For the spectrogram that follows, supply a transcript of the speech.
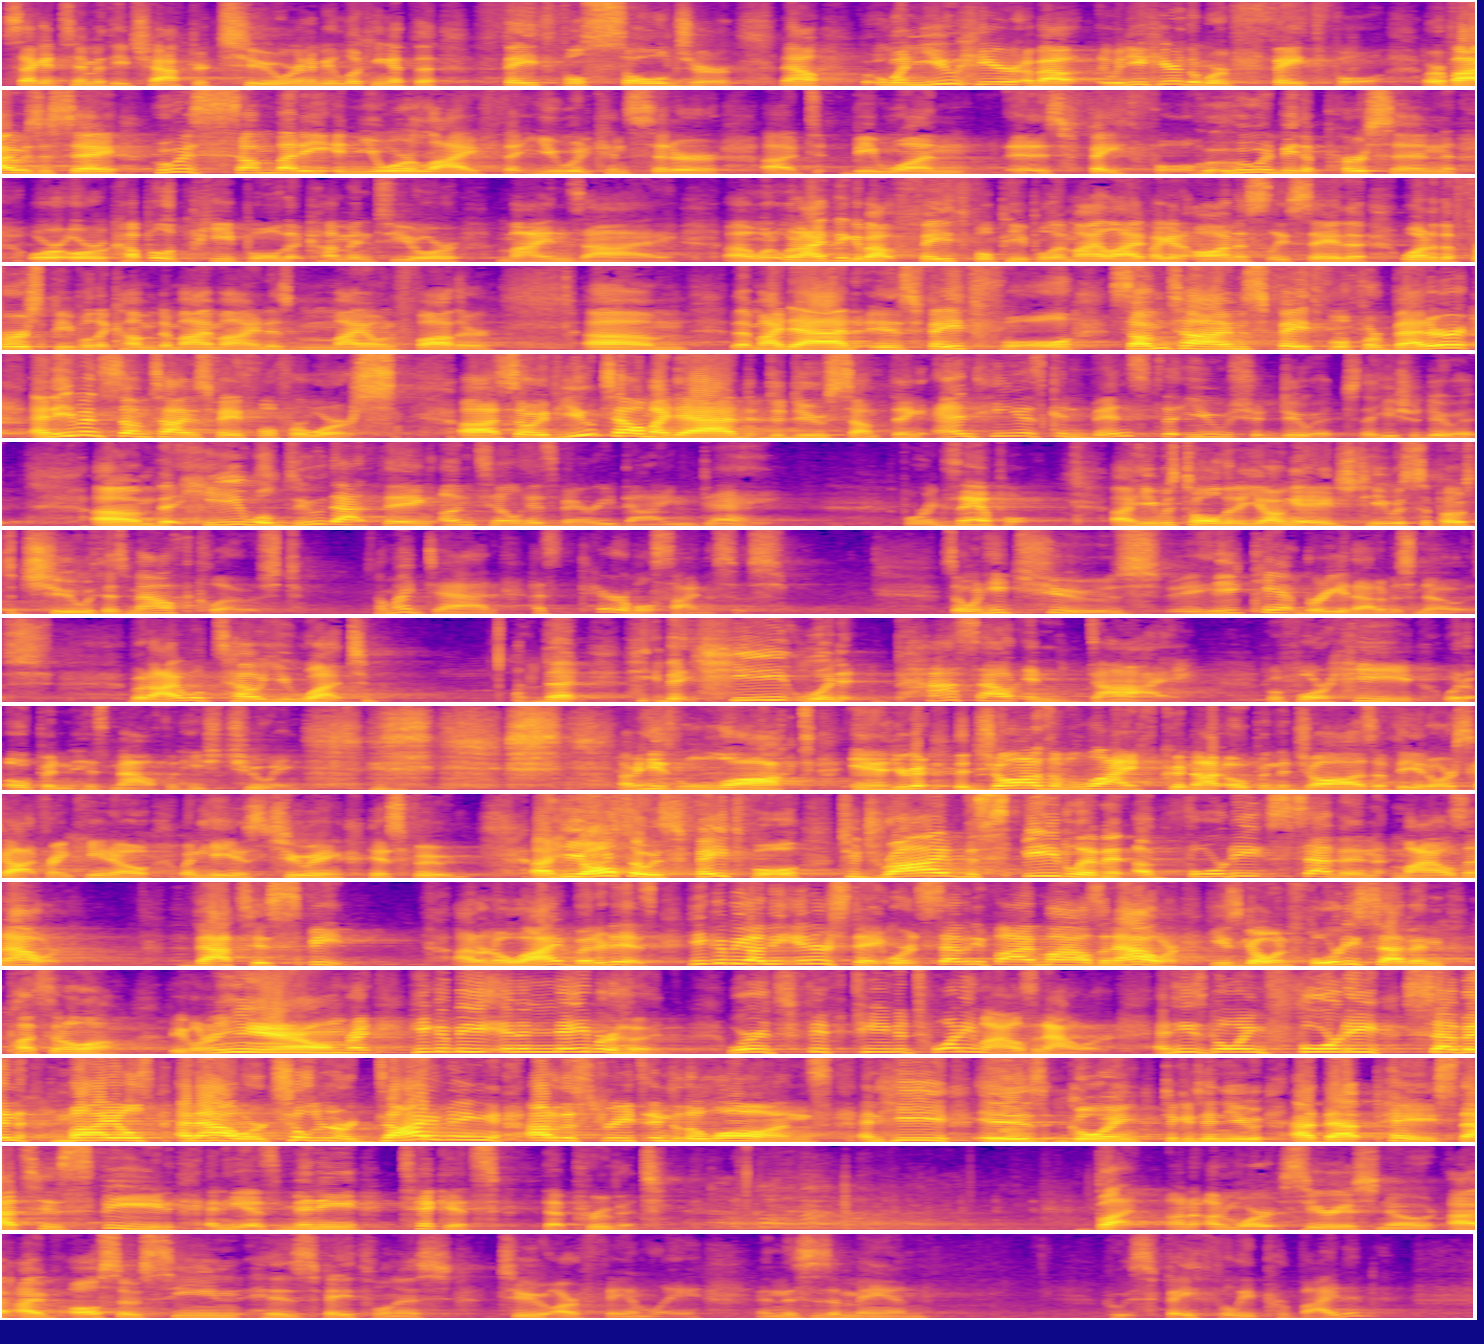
2 Timothy chapter 2. We're going to be looking at the faithful soldier. Now, when you hear about when you hear the word faithful, or if I was to say, who is somebody in your life that you would consider uh, to be one is faithful? Who, who, would be the person or, or a couple of people that come into your mind's eye? Uh, when, when I think about faithful people in my life, I can honestly say that one of the first people that come to my mind is my own father. Um, that my dad is faithful, sometimes faithful for better, and even sometimes faithful for worse. Uh, so if you tell my dad to do something and he is convinced that you should do it, that he should do it, um, that he will do that thing until his very dying day. For example, uh, he was told at a young age he was supposed to chew with his mouth closed. Now, my dad has terrible sinuses. So when he chews, he can't breathe out of his nose. But I will tell you what, that he, that he would pass out and die before he would open his mouth when he's chewing. I mean, he's locked in. Gonna, the jaws of life could not open the jaws of Theodore Scott Franchino when he is chewing his food. Uh, he also is faithful to drive the speed limit of 47 miles an hour. That's his speed. I don't know why, but it is. He could be on the interstate where it's 75 miles an hour. He's going 47, putzing along. People are, right? He could be in a neighborhood where it's 15 to 20 miles an hour, and he's going 47 miles an hour. Children are diving out of the streets into the lawns, and he is going to continue at that pace. That's his speed, and he has many tickets that prove it. But on a, on a, more serious note, I, have also seen his faithfulness to our family. And this is a man who has faithfully provided,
